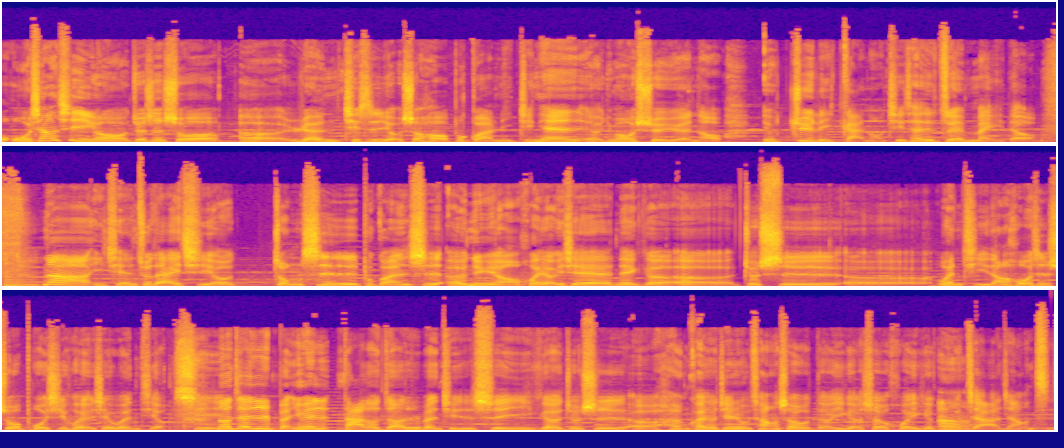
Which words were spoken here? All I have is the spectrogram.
我我相信哦，就是说，呃，人其实有时候不管你今天有有没有血缘哦，有距离感哦，其实才是最美的。嗯，那以前住在一起哦。总是不管是儿女哦，会有一些那个呃，就是呃问题，然后或者是说婆媳会有一些问题哦。是。那在日本，因为大家都知道，日本其实是一个就是呃很快就进入长寿的一个社会一个国家这样子。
